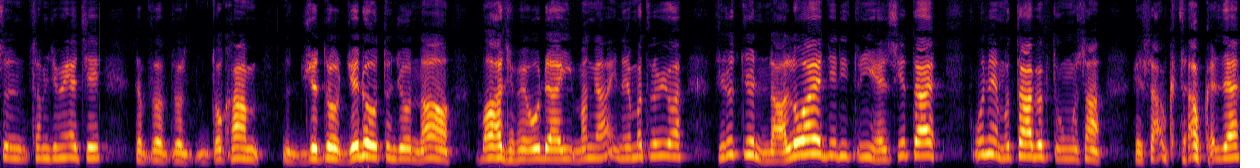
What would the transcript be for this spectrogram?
سمجهه ۾ اچي ته توکان جيترو جيڏو تنهنجو نه باج پيو اڏائي مڱا ان جو مطلب اهو آهي جهڙو تنهنجو نالو آهي جهڙي تنهنجي حيثيت آهي ان مطابق تون مون سان حساب ڪتاب ڪجانءِ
